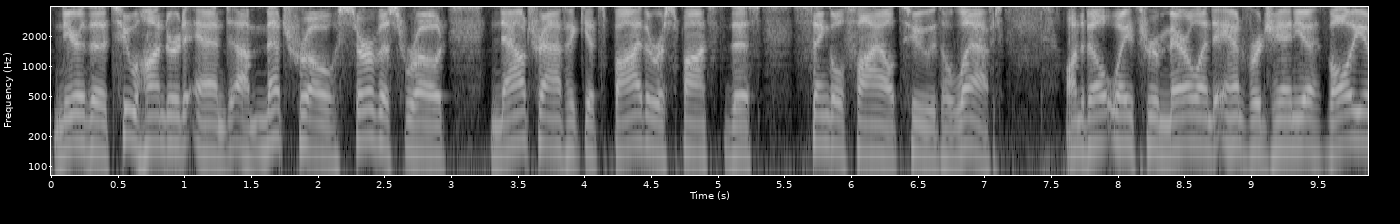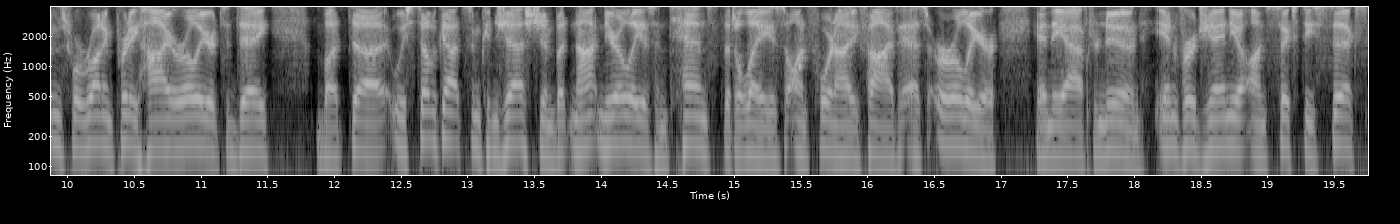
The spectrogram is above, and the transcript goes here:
near the 200 and uh, Metro Service Road. Now traffic gets by the response to this single file to the left. On the Beltway through Maryland and Virginia, volumes were running pretty high earlier today, but uh, we still got some congestion, but not nearly as intense the delays on 495 as earlier in the afternoon. In Virginia on 66,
